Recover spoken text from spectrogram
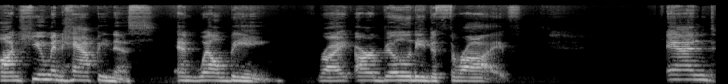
on human happiness and well being, right? Our ability to thrive. And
